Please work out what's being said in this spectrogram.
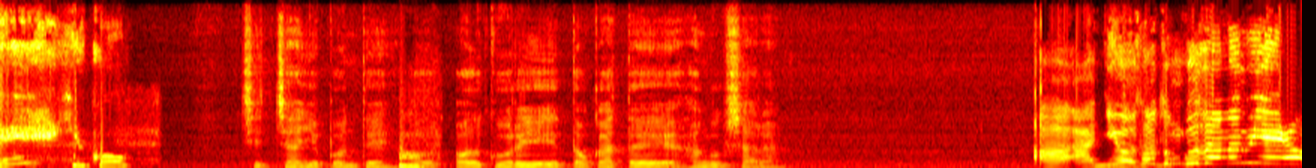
eh, Yuko. Cica Jepun ya teh, oh. Hmm. ol guri toka teh, Hanguk Sara. Ah, uh, anio, saya tunggu sana mie yo.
